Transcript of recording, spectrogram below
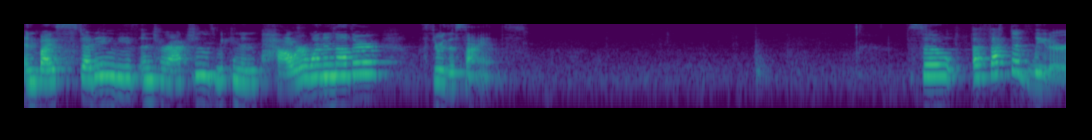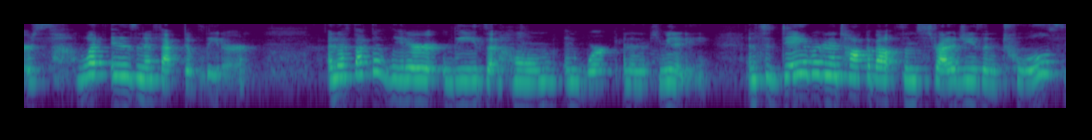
And by studying these interactions, we can empower one another through the science. So, effective leaders. What is an effective leader? An effective leader leads at home, in work, and in the community. And today we're going to talk about some strategies and tools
